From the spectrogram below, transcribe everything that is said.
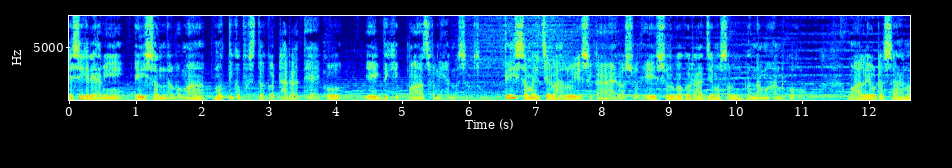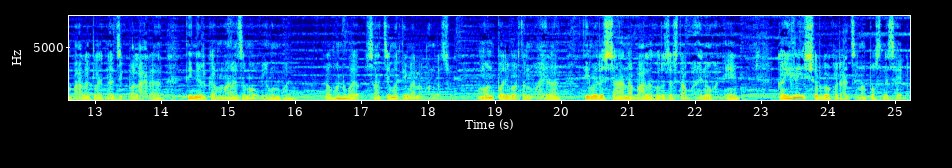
यसै गरी हामी यही सन्दर्भमा मत्तीको पुस्तक अठार अध्यायको एकदेखि पाँच पनि हेर्न सक्छौ। त्यही समय चेलाहरू यसो कहाँ आएर सोधे स्वर्गको राज्यमा सबैभन्दा महान को हो? उहाँले एउटा सानो बालकलाई नजिक बोलाएर तिनीहरूका माझमा उभ्याउनु भयो र भन्नुभयो साँच्चै म तिमीहरूलाई भन्दछु। मन परिवर्तन भएर तिमीहरू साना बालकहरू जस्ता भएनौ भने कहिल्यै स्वर्गको राज्यमा पस्ने छैनौ।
